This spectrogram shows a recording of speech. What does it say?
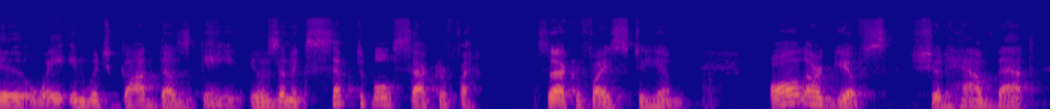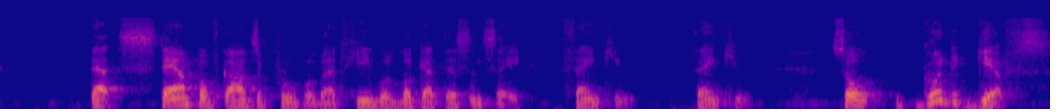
a, way in which God does gain. It was an acceptable sacrifice, sacrifice to Him. All our gifts should have that, that stamp of God's approval that He will look at this and say, Thank you, thank you. So, good gifts,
